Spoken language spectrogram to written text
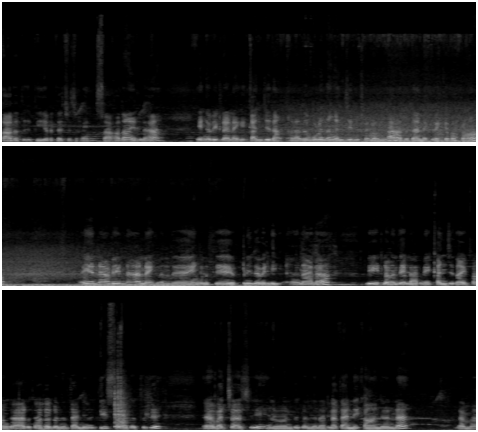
சாதத்துக்கு தீ எடுத்து வச்சு வச்சுருக்கேன் சாதம் இல்லை. எங்கள் வீட்டில் இன்றைக்கி கஞ்சி தான். அதாவது உளுந்தங்கஞ்சின்னு சொல்லுவோம்ல அதுதான் இன்றைக்கி வைக்க போகிறோம் என்ன அப்படின்னா அன்னைக்கு வந்து எங்களுக்கு புனித வெள்ளி. அதனால் வீட்டில் வந்து எல்லாருமே கஞ்சி தான் வைப்பாங்க. அதுக்காக கொஞ்சம் தண்ணி ஊற்றி சாதத்துக்கு வச்சாச்சு. இன்னும் வந்து கொஞ்சம் நல்லா தண்ணி காஞ்சோன்னே நம்ம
